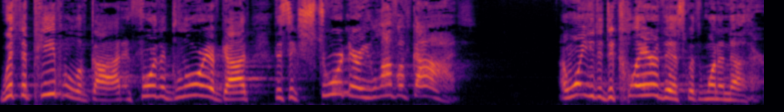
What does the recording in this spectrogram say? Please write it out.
with the people of God, and for the glory of God, this extraordinary love of God. I want you to declare this with one another.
